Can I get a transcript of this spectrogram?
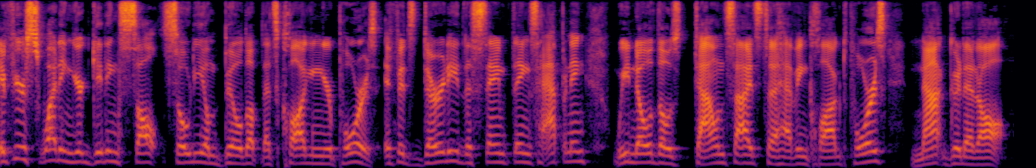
If you're sweating, you're getting salt, sodium buildup that's clogging your pores. If it's dirty, the same thing's happening. We know those downsides to having clogged pores, not good at all.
